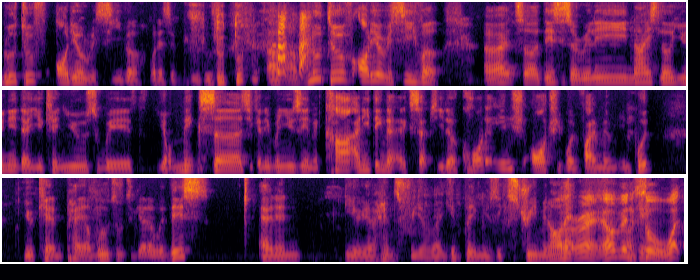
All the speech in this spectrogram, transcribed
Bluetooth audio receiver. What is it? Bluetooth. uh, Bluetooth audio receiver. All right, so this is a really nice little unit that you can use with your mixers. You can even use it in a car. Anything that accepts either a quarter inch or 3.5 mm input, you can pair your Bluetooth together with this, and then your, hands free. All right, you can play music, stream, and all All that. right, Elvin. Okay. So, what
